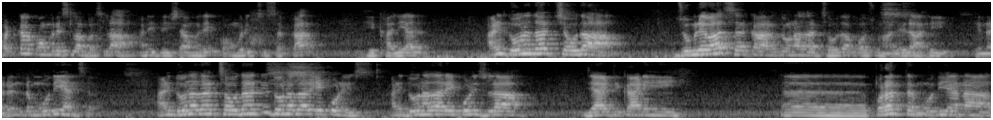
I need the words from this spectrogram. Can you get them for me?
फटका काँग्रेसला बसला आणि देशामध्ये काँग्रेसची सरकार हे खाली आलं. आणि दोन हजार चौदा जुमलेवाद सरकार दोन हजार चौदापासून आलेलं आहे हे नरेंद्र मोदी यांचं. आणि दोन हजार चौदा ते दोन हजार एकोणीस आणि दोन हजार एकोणीसला ज्या ठिकाणी परत मोदी यांना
